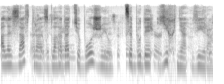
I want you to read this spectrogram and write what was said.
Але завтра, з благодаттю Божою, це буде їхня віра,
